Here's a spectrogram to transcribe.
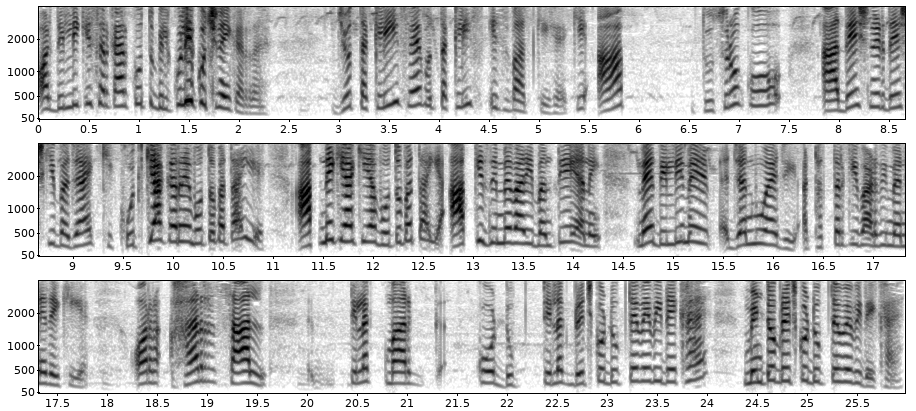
और दिल्ली की सरकार को तो बिल्कुल ही कुछ नहीं करना है। जो तकलीफ़ है, वो तकलीफ़ इस बात की है कि आप दूसरों को आदेश निर्देश की बजाय कि खुद क्या कर रहे हैं, वो तो बताइए। आपने क्या किया, वो तो बताइए। आपकी जिम्मेवारी बनती है या नहीं? मैं दिल्ली में जन्म हुआ है जी, अठहत्तर की बाढ़ भी मैंने देखी है। और हर साल तिलक मार्ग को डूब, तिलक ब्रिज को डूबते हुए भी देखा है, मिंटो ब्रिज को डूबते हुए भी देखा है।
